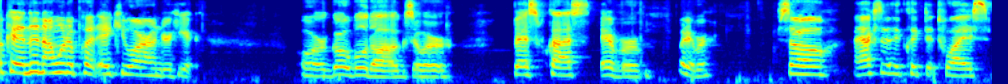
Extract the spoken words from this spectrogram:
Okay, and then I want to put AQR under here. Or Go Bulldogs or Best Class Ever, whatever. So I accidentally clicked it twice.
